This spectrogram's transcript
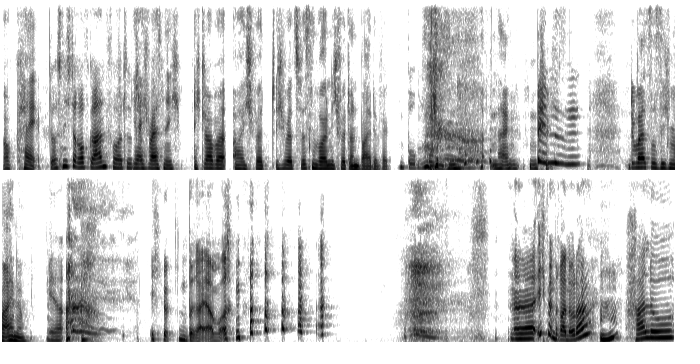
Okay. Du hast nicht darauf geantwortet. Ja, ich weiß nicht. Ich glaube, oh, ich würde ich es wissen wollen, ich würde dann beide weg. Bumsen. Nein. Du weißt, was ich meine. Ja. Ich würde einen Dreier machen. äh, ich bin dran, oder? Hallo,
